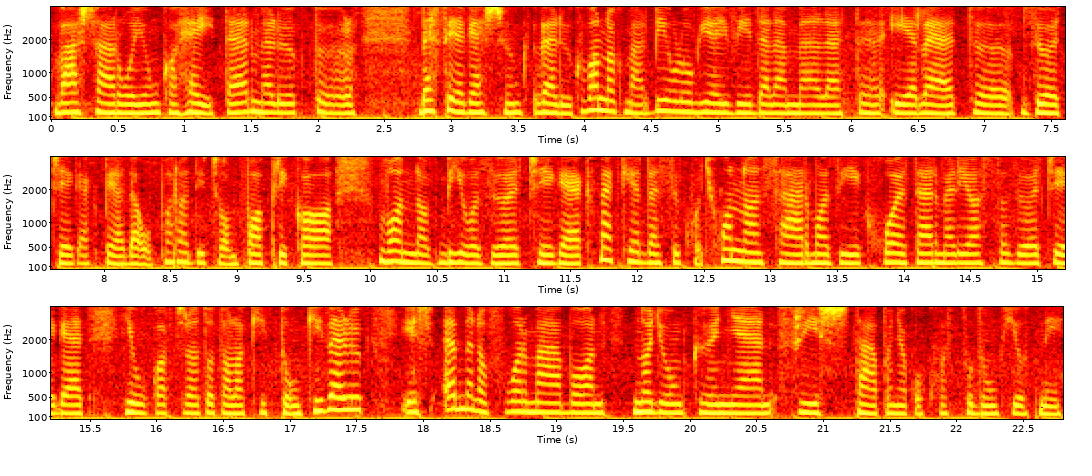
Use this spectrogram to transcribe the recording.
vásároljunk a helyi termelőktől, beszélgessünk velük. Vannak már biológiai védelem mellett érlelt zöldségek, például paradicsom, paprika, vannak biozöldségek, megkérdezzük, hogy honnan származik, hol termeli azt a zöldséget, jó kapcsolatot alakítunk ki velük, és ebben a formában nagyon könnyen friss tápanyagokhoz tudunk jutni.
